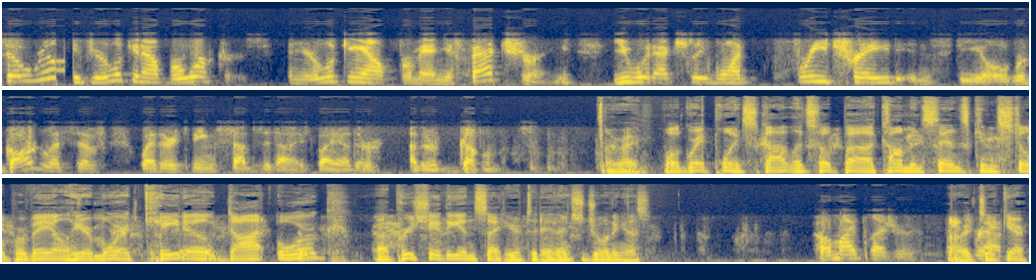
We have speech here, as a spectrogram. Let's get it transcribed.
So really, if you're looking out for workers and you're looking out for manufacturing, you would actually want free trade in steel, regardless of whether it's being subsidized by other other governments. All right. Well, great point, Scott. Let's hope uh, common sense can still prevail here. More at cato.org. Uh, appreciate the insight here today. Thanks for joining us. Oh, my pleasure. Thanks All right, take care.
